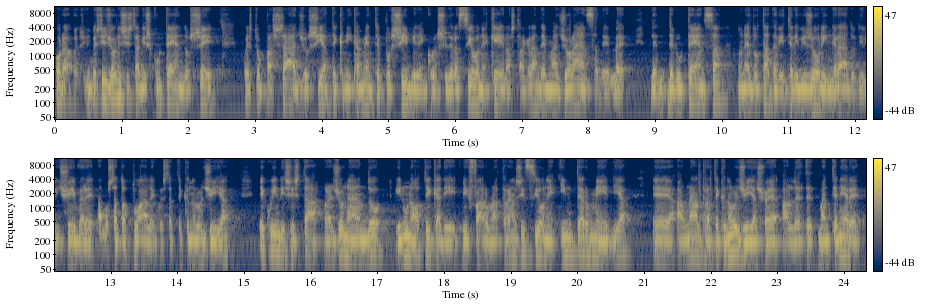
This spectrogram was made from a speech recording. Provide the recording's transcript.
Ora, in questi giorni si sta discutendo se questo passaggio sia tecnicamente possibile in considerazione che la stragrande maggioranza delle, del, dell'utenza non è dotata di televisori in grado di ricevere allo stato attuale questa tecnologia e quindi si sta ragionando in un'ottica di, di fare una transizione intermedia eh, a un'altra tecnologia, cioè al eh, mantenere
